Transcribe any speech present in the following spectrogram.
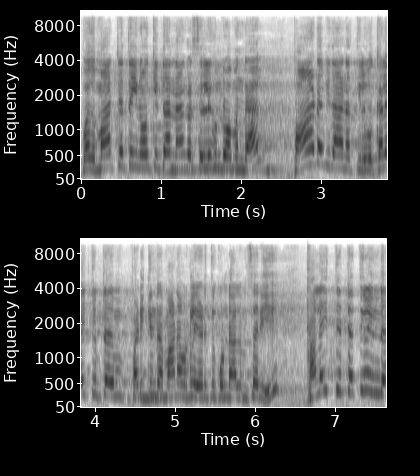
இப்போது மாற்றத்தை நோக்கித்தான் நாங்கள் செல்லுகின்றோம் என்றால் பாடவிதானத்தில் விதானத்தில் கலைத்திட்டம் படிக்கின்ற மாணவர்களை எடுத்துக்கொண்டாலும் சரி கலைத்திட்டத்தில் இந்த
